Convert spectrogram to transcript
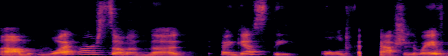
Um, what are some of the, I guess, the old fashioned way of,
